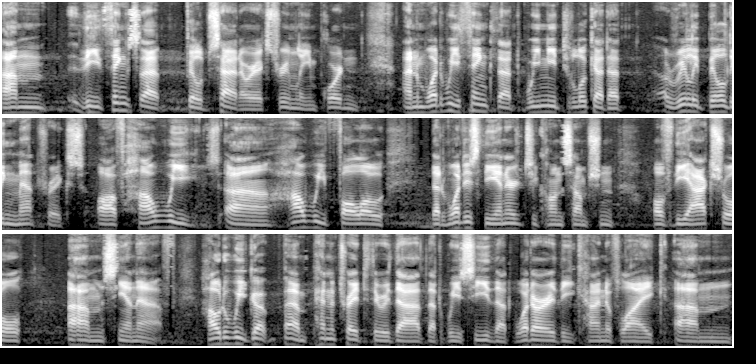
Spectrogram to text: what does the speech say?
um, the things that Philip said are extremely important. And what we think that we need to look at, at really building metrics of how we, uh, how we follow that what is the energy consumption of the actual um, CNF. How do we go, um, penetrate through that, that we see that what are the kind of like, um,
